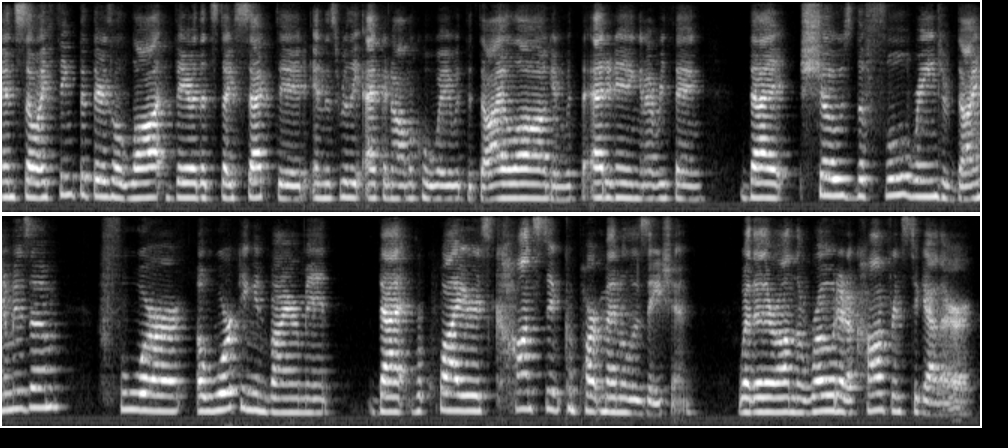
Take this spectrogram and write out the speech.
And so I think that there's a lot there that's dissected in this really economical way with the dialogue and with the editing and everything that shows the full range of dynamism for a working environment that requires constant compartmentalization. Whether they're on the road at a conference together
